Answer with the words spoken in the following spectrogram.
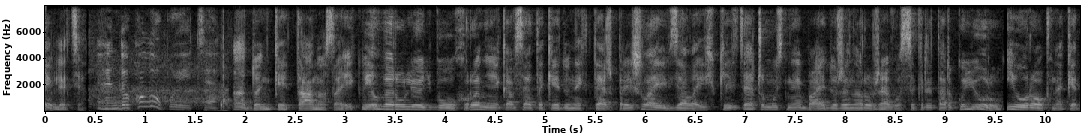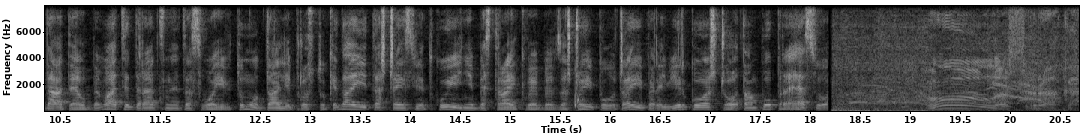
дивляться. Він доколупується. А доньки Таноса і Квіл вирулюють, бо охороні, яка все-таки до них теж прийшла і взяла їх в кільце, чомусь не байдуже на рожеву секретарку Юру. І урок не кидати, а вбивати Дракс не засвоїв, тому далі просто кидає та ще й святкує, ніби страйк вибив, за що і получає перевірку, а що там по пресу. Гола срака.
